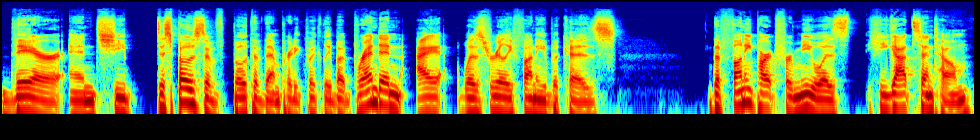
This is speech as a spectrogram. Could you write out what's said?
there? And she disposed of both of them pretty quickly. But Brendan, I was really funny because the funny part for me was he got sent home.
